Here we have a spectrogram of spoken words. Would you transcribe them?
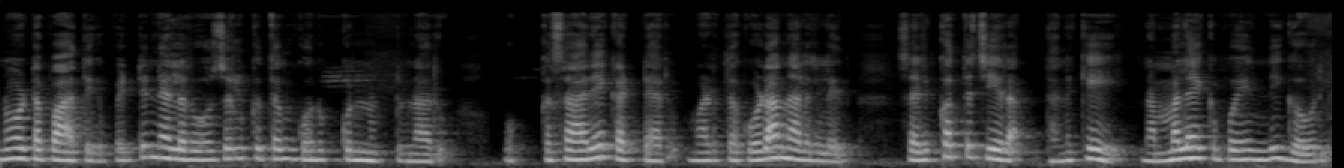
నూట పాతిక పెట్టి నెల రోజుల క్రితం కొనుక్కున్నట్టున్నారు. ఒక్కసారే కట్టారు. మడత కూడా నలగలేదు. సరికొత్త చీర. తనకే నమ్మలేకపోయింది గౌరి.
